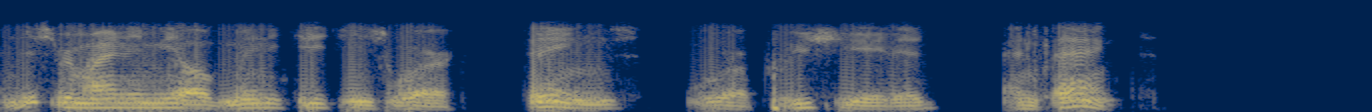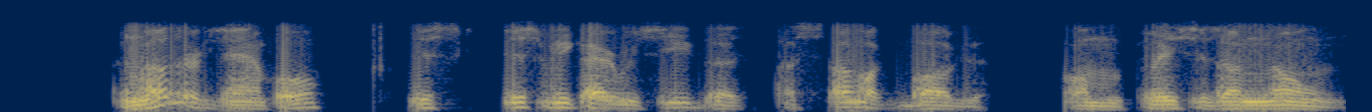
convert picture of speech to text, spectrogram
And this reminded me of many teachings where things were appreciated and thanked. Another example, this this week I received a, a stomach bug from places unknown.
